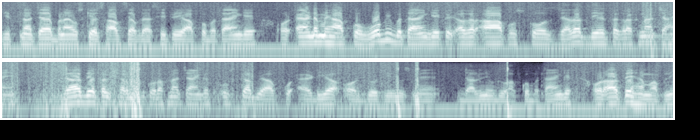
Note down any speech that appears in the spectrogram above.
जितना चाहे बनाए, उसके हिसाब से आप रेसिपी आपको बताएँगे और एंड में आपको वो भी बताएँगे कि अगर आप उसको ज़्यादा देर तक रखना चाहें, ज़्यादा देर तक शरबत को रखना चाहेंगे तो उसका भी आपको आइडिया और जो चीज़ उसमें डालनी होगी वो आपको बताएँगे और आते हैं हम अपनी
